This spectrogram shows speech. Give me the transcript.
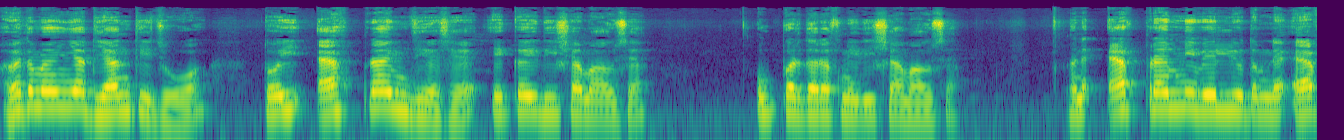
હવે તમે અહીંયા ધ્યાનથી જુઓ, તો એ એફ પ્રાઇમ જે છે એ કઈ દિશામાં આવશે? ઉપર તરફની દિશામાં આવશે. અને એફ પ્રાઇમની વેલ્યુ તમને એફ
